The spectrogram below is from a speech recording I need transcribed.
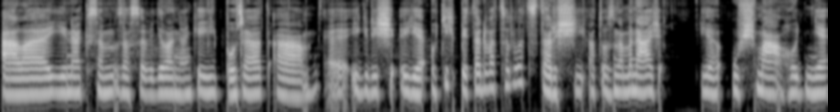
ale jinak jsem zase viděla nějaký její pořád a eh, i když je o těch 25 let starší, a to znamená, že je, už má hodně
